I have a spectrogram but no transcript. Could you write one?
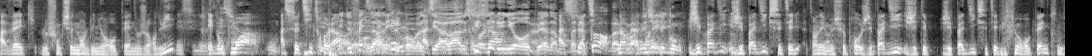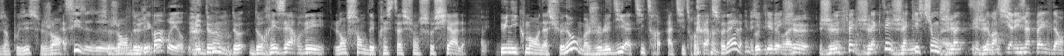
avec le fonctionnement de l'Union européenne aujourd'hui. Et donc moi, à ce titre-là, de fait, si c'est l'Union européenne, ah, bah, d'accord. Bah, non mais attendez, j'ai pas dit, j'ai pas dit que c'était. Attendez, Monsieur Pro, j'ai pas dit, j'étais, j'ai pas dit que c'était l'Union européenne qui nous imposait ce genre, ah, ce genre de débat, mais de, de, de réserver l'ensemble des prestations sociales ah uniquement aux nationaux. Moi, je le dis à titre, à titre personnel. je, je, le fait, c'est La question, c'est de savoir s'il y a les appels dans,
